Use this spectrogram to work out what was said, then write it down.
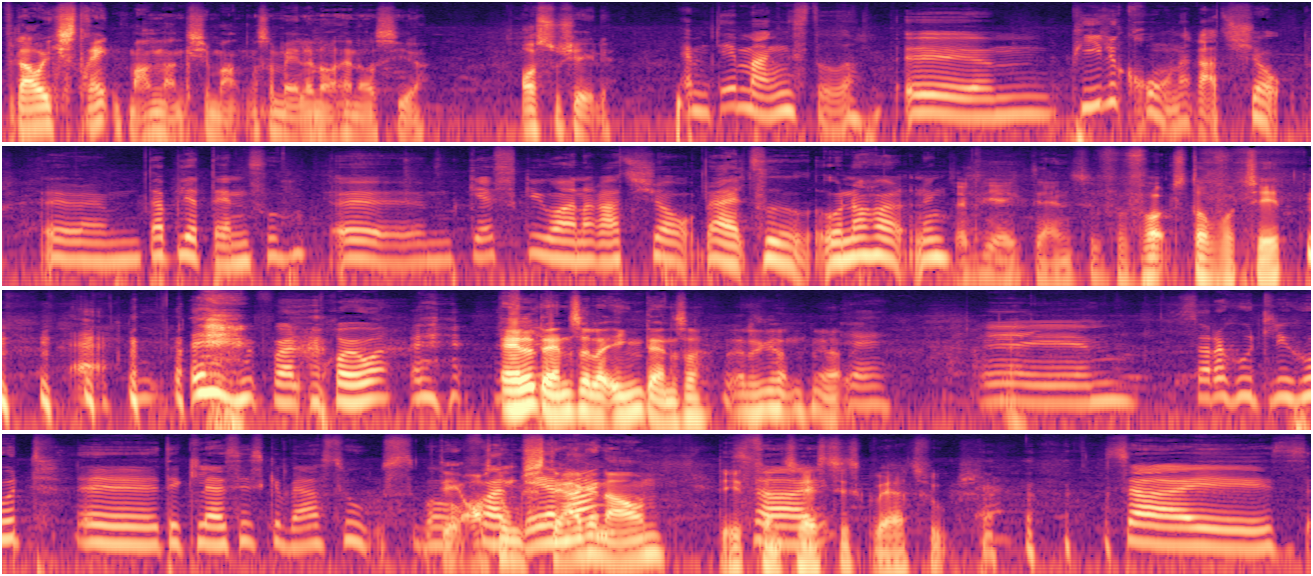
For der er jo ekstremt mange arrangementer, som alle når han også siger. Også sociale. Jamen, det er mange steder. Øhm, Pilekron er ret sjovt. Øhm, der bliver danset. Øhm, gæstgiveren er ret sjov. Der er altid underholdning. Der bliver ikke danset, for folk står for tæt. Folk prøver. Alle danser eller ingen danser. Er det sådan? Ja. ja. øhm, så er der Hudli Hud, øh, det klassiske værtshus. Hvor Det er også folk nogle stærke ender. navne. Det er et Så- fantastisk værtshus. Så, øh, så-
